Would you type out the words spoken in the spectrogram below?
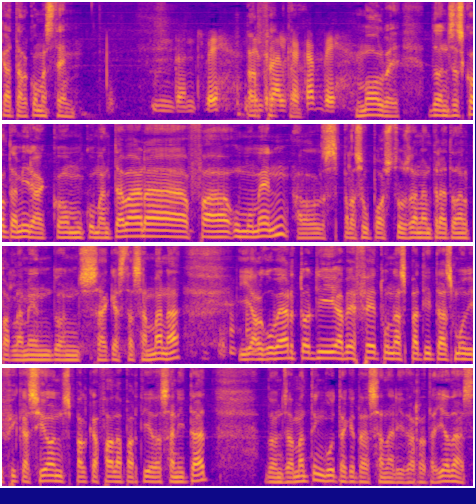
Què tal, com estem? Doncs bé, dintre del que cap bé. Molt bé. Doncs escolta, mira, com comentava ara fa un moment, els pressupostos han entrat en el Parlament doncs, aquesta setmana i el govern, tot i haver fet unes petites modificacions pel que fa a la partida de sanitat, doncs ha mantingut aquest escenari de retallades.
